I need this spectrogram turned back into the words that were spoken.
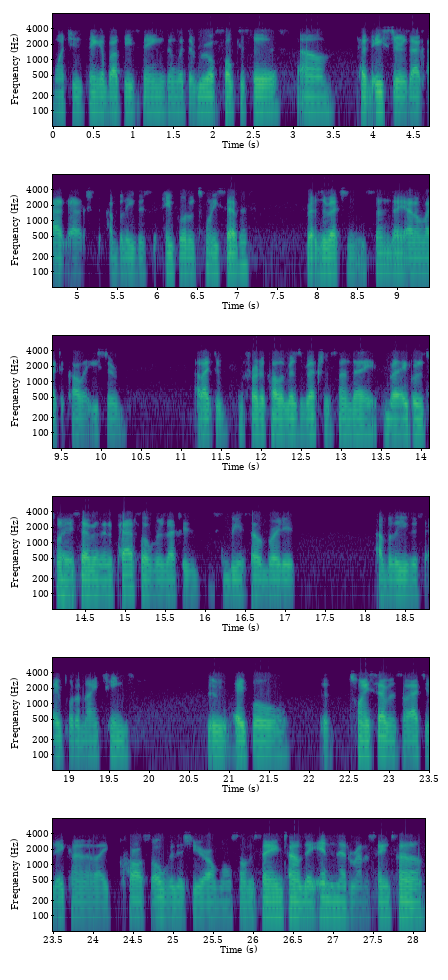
want you to think about these things and what the real focus is. Um, because Easter is, I, I, I believe, it's April the 27th, Resurrection Sunday. I don't like to call it Easter. I like to prefer to call it Resurrection Sunday, but April the 27th. And the Passover is actually being celebrated I believe it's April the 19th through April the 27th. So actually, they kind of like cross over this year almost on the same time. They ended at around the same time.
